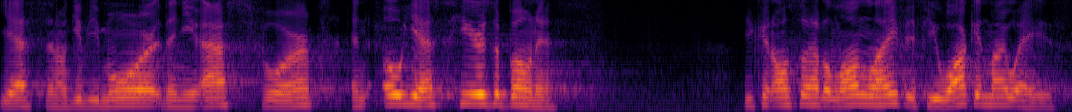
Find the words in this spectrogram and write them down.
Yes, and I'll give you more than you asked for. And oh, yes, here's a bonus. You can also have a long life if you walk in my ways.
